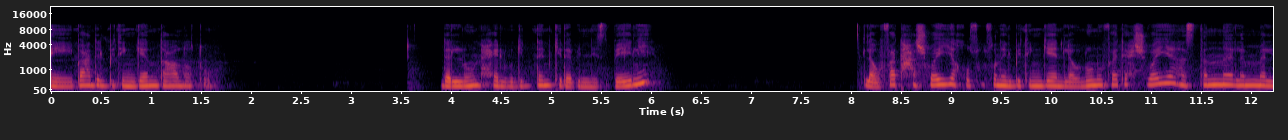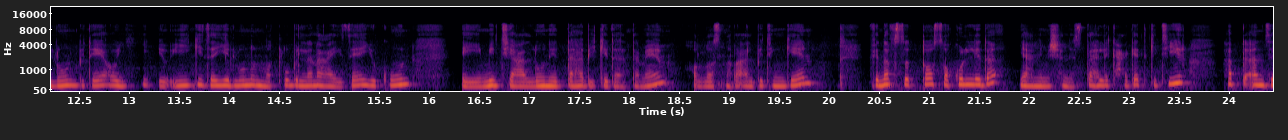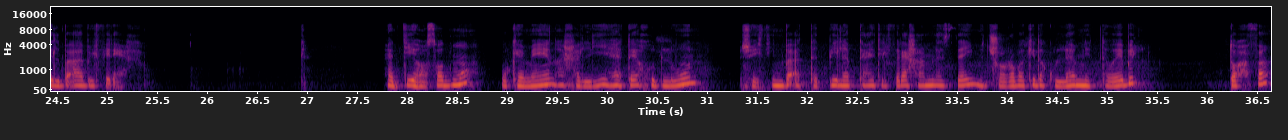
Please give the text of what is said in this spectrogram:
إيه بعد البتنجان ده على طول. ده اللون حلو جدا كده بالنسبة لي. لو فاتحة شوية خصوصا البتنجان لو لونه فاتح شوية هستنى لما اللون بتاعه يجي زي اللون المطلوب اللي أنا عايزاه يكون إيه مدي على اللون الذهبي كده تمام؟ خلصنا بقى البتنجان. في نفس الطاسة كل ده يعني مش هنستهلك حاجات كتير هبدأ أنزل بقى بالفراخ. هديها صدمة وكمان هخليها تاخد لون. شايفين بقى التتبيلة بتاعت الفراخ عاملة إزاي؟ متشربة كده كلها من التوابل. تحفة.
